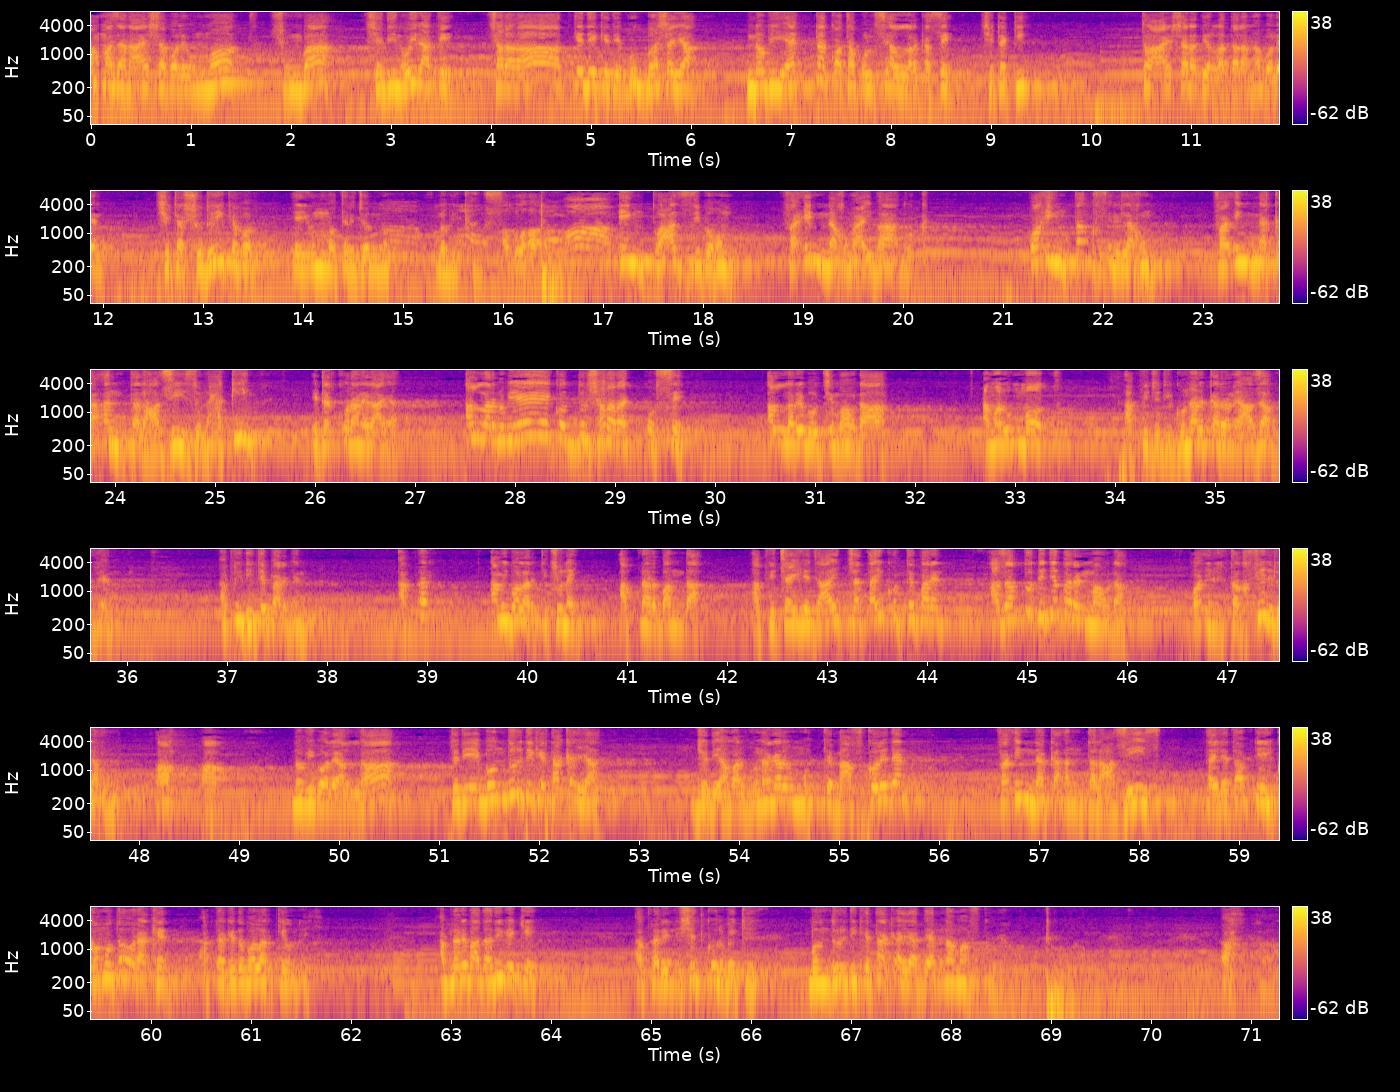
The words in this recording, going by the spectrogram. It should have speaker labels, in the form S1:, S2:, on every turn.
S1: আম্মা জান আয়েশা বলে, উম্মত, শুনবা, সেদিন ওই রাতে সারা রাত কেঁদে কেঁদে বুক ভাসাইয়া নবী একটা কথা বলছে আল্লাহর কাছে, সেটা কি? তো আয়েশা রাদি আল্লাহ তালানা বলেন, সেটা শুধুই কেবল এই উম্মতের জন্য নবী এটা কোরআনের আয়াত। আল্লাহর নবী এক সারা রাত পড়ছে। আল্লাহরে বলছে, মাওলা, আমার উম্মত, আপনি যদি গুনার কারণে আজাব দেন, আপনি দিতে পারবেন। আপনার, আমি বলার কিছু নাই, আপনার বান্দা, আপনি চাইলে যা ইচ্ছা তাই করতে পারেন আজাব তো দিতে পারেন, মাওলা। ইন তাগফির আহ আহ। নবী বলে, আল্লাহ, যদি এই বন্ধুর দিকে তাকাইয়া যদি আমার গুনাহগার উম্মতকে মাফ করে দেন আজিজ, তাইলে তো আপনি এই ক্ষমতাও রাখেন। আপনাকে তো বলার কেউ নেই। আপনারে বাধা দিবে কে? আপনারে নিষেধ করবে কে? বন্ধুর দিকে তাকাইয়া দেন না, মাফ করে। আহ।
